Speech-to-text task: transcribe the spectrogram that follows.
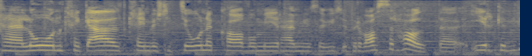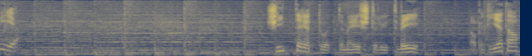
kein Lohn, kein Geld, keine Investitionen gehabt, wo wir haben müssen uns über Wasser halten irgendwie. Scheitern tut den meisten Leuten weh, aber die da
